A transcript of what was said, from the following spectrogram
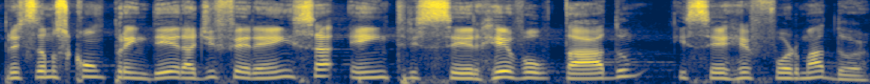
precisamos compreender a diferença entre ser revoltado e ser reformador.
